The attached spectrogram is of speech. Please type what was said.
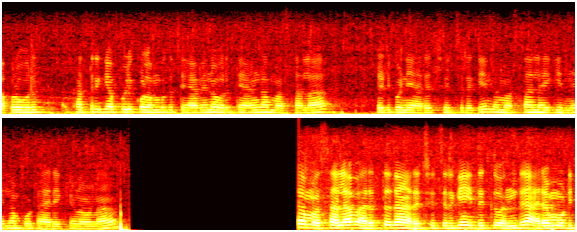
அப்புறம் ஒரு கத்திரிக்காய் புளி குழம்புக்கு தேவையான ஒரு தேங்காய் மசாலா ரெடி பண்ணி அரைச்சி வச்சுருக்கேன். இந்த மசாலாக்கு என்னெல்லாம் போட்டு அரைக்கணும்னா தேங்காய் மசாலா வறுத்து தான் அரைச்சி வச்சுருக்கேன். இதுக்கு வந்து அரை மூடி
